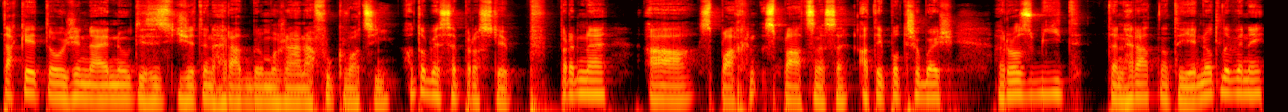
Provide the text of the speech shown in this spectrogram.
tak je to, že najednou ty zjistíš, že ten hrad byl možná nafukovací. A tobě se prostě prdne a splach, splácne se. A ty potřebuješ rozbít ten hrad na ty jednotliviny,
